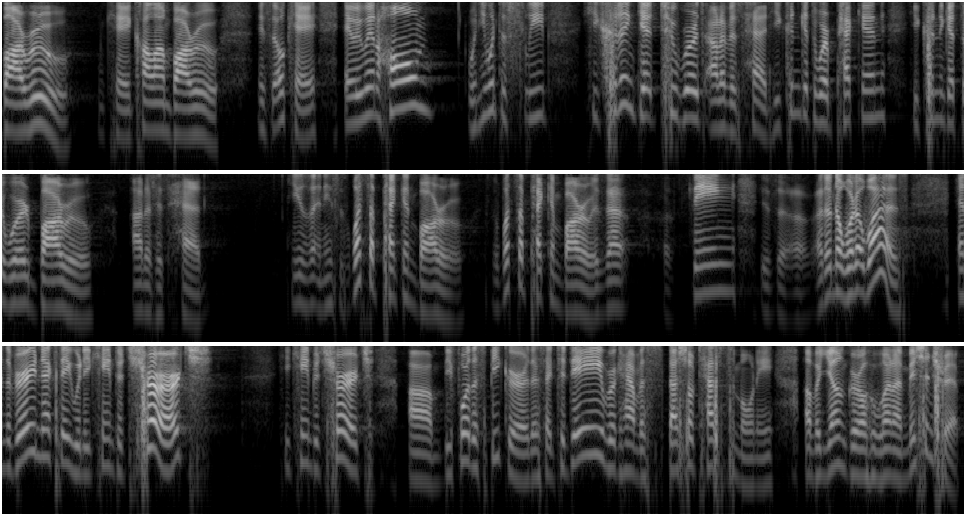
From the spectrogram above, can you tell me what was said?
Baru. Okay, Kallang Baru. He said, okay. And we went home. When he went to sleep, he couldn't get two words out of his head. He couldn't get the word Pekan. He couldn't get the word Baru out of his head. He was, and he says, "What's a Pekan Baru? What's a Pekan Baru? Is that a thing? Is a, I don't know what it was." And the very next day, when he came to church, he came to church um, before the speaker. They said, "Today we're going to have a special testimony of a young girl who went on a mission trip,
